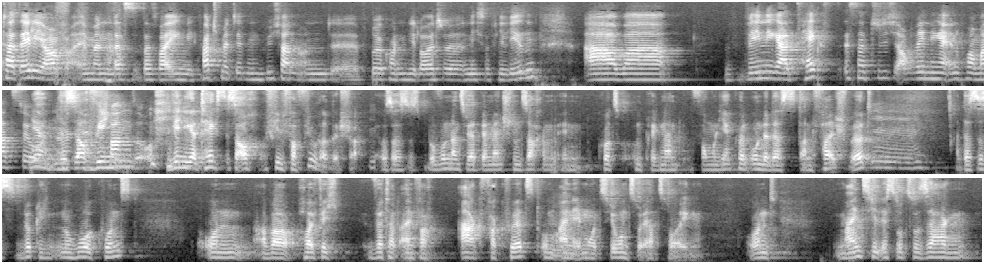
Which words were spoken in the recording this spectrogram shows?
tatsächlich auch, ich meine, das, das war irgendwie Quatsch mit diesen Büchern und äh, früher konnten die Leute nicht so viel lesen. Aber weniger Text ist natürlich auch weniger Information. Ja, ne? das ist auch wen schon so. weniger Text ist auch viel verführerischer. Also es ist bewundernswert, wenn Menschen Sachen in kurz und prägnant formulieren können, ohne dass es dann falsch wird. Das ist wirklich eine hohe Kunst. Und, aber häufig wird halt einfach arg verkürzt, um eine Emotion zu erzeugen. Und mein Ziel ist sozusagen,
